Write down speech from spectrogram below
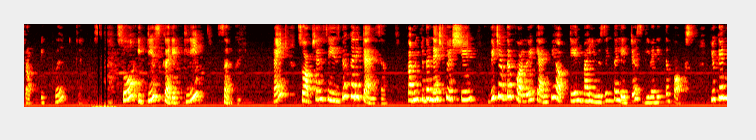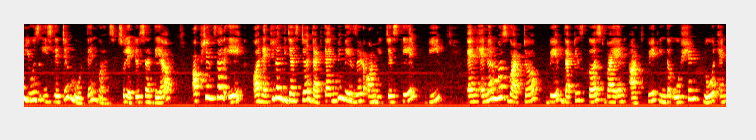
tropical climates. So it is correctly circle. Right? So option C is the correct answer. Coming to the next question. Which of the following can be obtained by using the letters given in the box? You can use each letter more than once. So letters are there. Options are A. A natural disaster that can be measured on Richter scale. B. An enormous water wave that is caused by an earthquake in the ocean floor and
